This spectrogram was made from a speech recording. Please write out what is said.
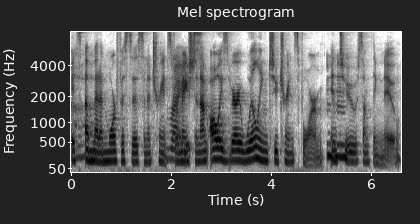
it's a ah. metamorphosis and a transformation. Right. I'm always very willing to transform mm-hmm. into something new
